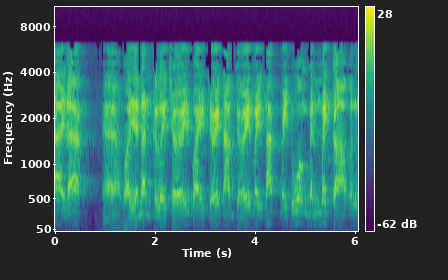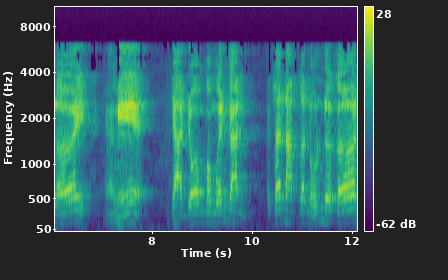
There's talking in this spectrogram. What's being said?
ได้แล้วเพราะอย่างนั้นก็เลยเฉยไปเฉยตามเฉยไม่ทักไม่ท้วงกันไม่กล่าวกันเลยอย่างนี้ญาติโยมก็เหมือนกัน สนับสนุนเหลือเกิน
